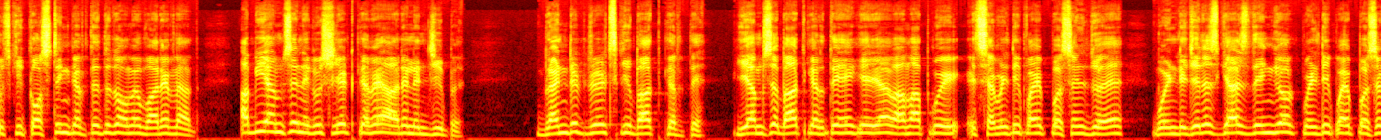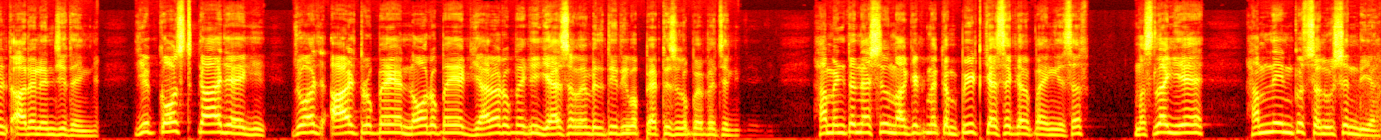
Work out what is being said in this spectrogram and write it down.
उसकी कॉस्टिंग करते थे तो हमें बारे में आता अब ये हमसे नेगोशिएट कर रहे हैं आर एल एन जी पर ब्रांडेड रेट्स की बात करते ये हमसे बात करते हैं कि यार, हम आपको सेवेंटी फाइव परसेंट जो है, वो इंडिजिनस गैस देंगे और twenty five percent R L N G देंगे। ये कॉस्ट कहाँ जाएगी? जो आज आठ रुपये या नौ रुपये या ग्यारह रुपये की गैस हमें मिलती थी, वो पैंतीस रुपये पे चली जाएगी। हम इंटरनेशनल मार्केट में कम्पीट कैसे कर पाएँगे सर मसला ये है, हमने इनको सोल्यूशन दिया।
